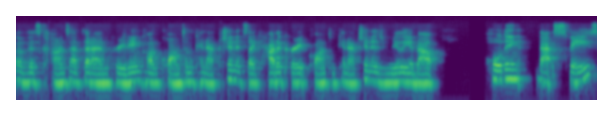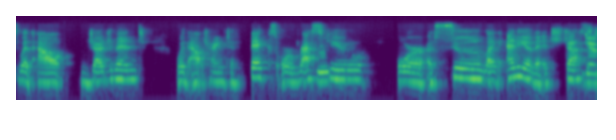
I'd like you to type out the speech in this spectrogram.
of this concept that i'm creating called quantum connection. It's like how to create quantum connection is really about holding that space without judgment without trying to fix or mm-hmm. rescue mm-hmm. or assume like any of it it's just yeah.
